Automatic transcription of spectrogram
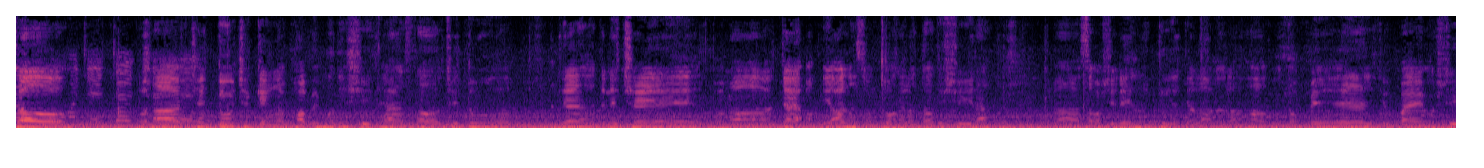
sao sau nó tu chơi keng là pop với một cái gì thế sau tu thế để này chơi nó, chơi ý ăn là sống là tao cái gì đó. Ờ, sau khi đến tôi hiện là nó là họ cũng bé chụp bài một gì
